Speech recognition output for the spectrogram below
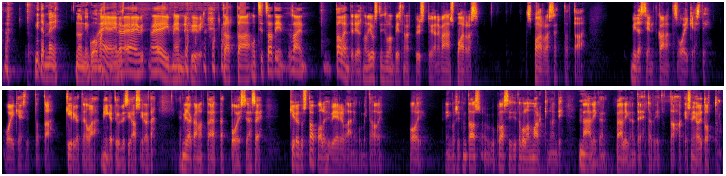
Miten meni? No niin kuin omasta ei, no, ei, ei mennyt hyvin. tota, mutta sitten saatiin, sain Talentedilta, ne oli justin silloin pistämässä pystyyn ja ne vähän sparras, sparras että tota, mitä siinä nyt kannattaisi oikeasti, oikeasti tota, kirjoitella, minkä tyylisiä asioita, että mitä kannattaa jättää pois. Ja se kirjoitustapa oli hyvin erilainen kuin mitä oli, oli niin kuin sitten taas klassisia tavallaan markkinointipäällikön mm. päällikön tehtäviä tota, hakes, mihin oli tottunut.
